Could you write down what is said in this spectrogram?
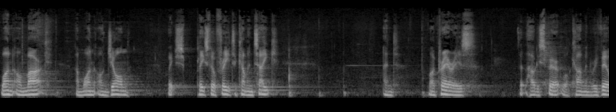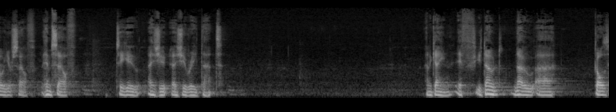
one on Mark and one on John, which please feel free to come and take. And my prayer is that the Holy Spirit will come and reveal yourself, Himself to you as you, as you read that. And again, if you don't know uh, God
